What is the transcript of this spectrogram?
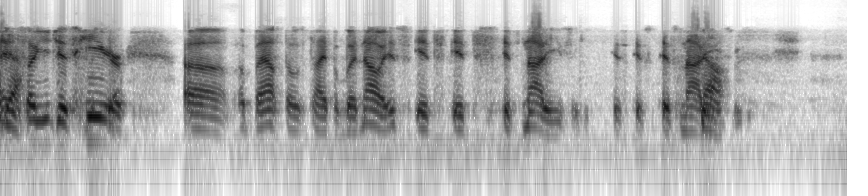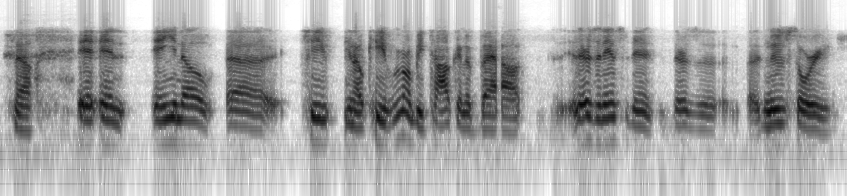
and yeah. so you just hear uh, about those type of. But no, it's it's it's it's not easy. It's it's, it's not no. easy. No, and, and and you know, uh, Chief, you know, Keith, we're going to be talking about. There's an incident. There's a, a news story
